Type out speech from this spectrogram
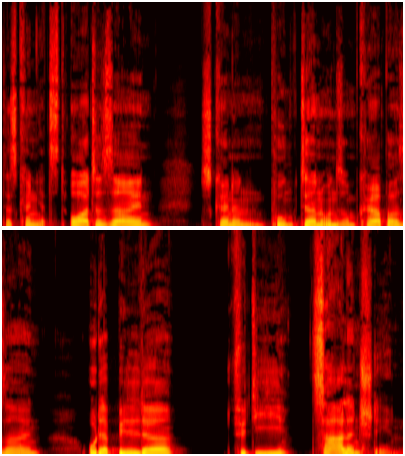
Das können jetzt Orte sein, es können Punkte an unserem Körper sein oder Bilder, für die Zahlen stehen.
